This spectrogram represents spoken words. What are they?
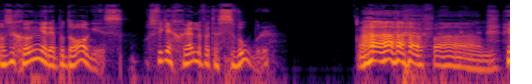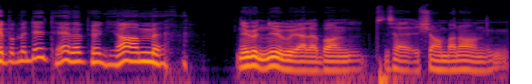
Och så sjöng jag det på dagis. Och så fick jag skäll för att jag svor. Ah, fan Jag bara, men det är ett tv-program. Nu, går- nu går ju alla barn, så här, Sean Banan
